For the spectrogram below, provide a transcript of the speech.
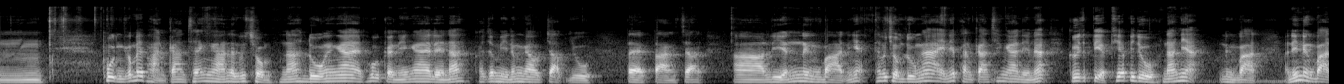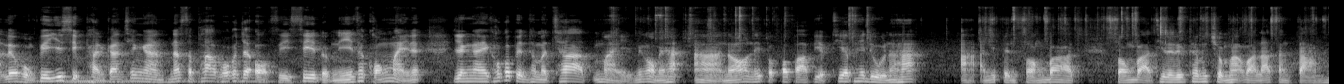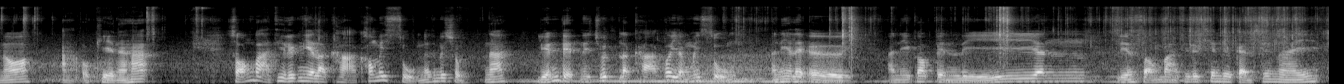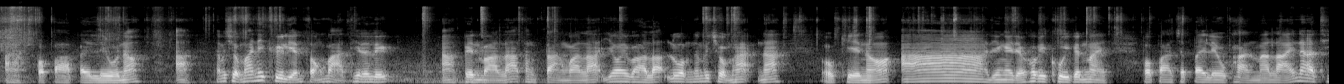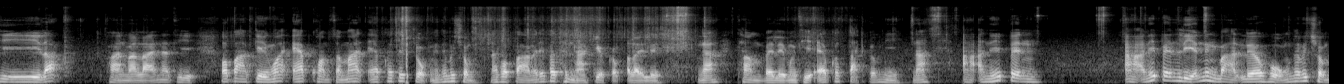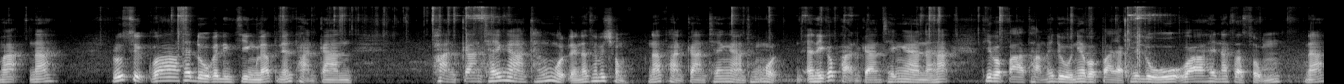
พุ่นก็ไม่ผ่านการใช้งานเลยท่านผู้ชมนะดูง่ายๆ พูดกันง่ายๆเลยนะเขาจะมีน้ำเงาจับอยู่แตกต่างจากอ่าเหรียญ1บาทเนี้ยท่านผู้ชมดูง่ายนี่ผ่านการใช้งานเห็นนะคือจะเปรียบเทียบไปดูนะเนี่ย1บาท อันนี้ 1 บาทเรือหงปี 20 ผ่านการใช้งานนะสภาพเขาก็จะออกสีซีดแบบนี้ถ้าของใหม่เนี่ยยังไงเขาก็เป็นธรรมชาติใหม่นึกออกไหมฮะอ่าเนาะนี่ปะปะปาเปรียบเทียบให้ดูนะฮะ อะอันนี้เป็น 2 บาท 2 บาทที่ระลึกท่านผู้ชมฮะวาระต่างๆเนาะอะโอเคนะฮะสองบาทที่ลึกเนี่ยราคาเขาไม่สูงนะท่านผู้ชมนะเหรียญเด็ดในชุดราคาก็ยังไม่สูง อันนี้อะไรเอ่ยอันนี้ก็เป็นเหรียญเหรียญ2บาทที่ลึกเช่นเดียวกันใช่ไหมอะปะป่าไปเร็วเนาะอะท่านผู้ชมฮะนี่คือเหรียญ2บาทที่ระลึกอะเป็นวาระต่างๆ วาระย่อยวาระร่วมท่านผู้ชมฮะนะโอเคเนาะอ่ายังไงเดี๋ยวเข้าไปคุยกันใหม่ ปะปาจะไปเร็วผ่านมาหลายนาทีละผ่านมาหลายนาทีปอปาเกรงว่าแอปความสามารถแอปเขาจะจบไงท่านผู้ชมนะปอปาไม่ได้พัฒนาเกี่ยวกับอะไรเลยนะทำไปเลยบางทีแอปก็ตัดก็มีนะอะอันนี้เป็นอะอันนี้เป็นเหรียญหนึ่งบาทเรือหงท่านผู้ชมฮะนะรู้สึกว่าถ้าดูกันจริง ๆ แล้วเป็นนั้นผ่านการผ่านการใช้งานทั้งหมดเลยนะท่านผู้ชมนะผ่านการใช้งานทั้งหมด อันนี้ก็ผ่านการใช้งานนะฮะที่ปอปาทำให้ดูเนี่ยปอปาอยากให้รู้ว่าให้นักสะสมนะ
